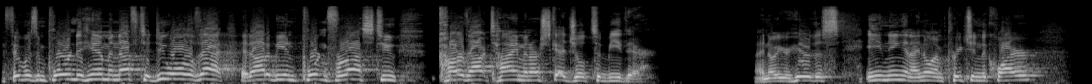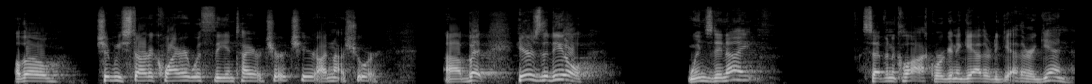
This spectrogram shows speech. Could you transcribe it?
If it was important to him enough to do all of that, it ought to be important for us to carve out time in our schedule to be there. I know you're here this evening and I know I'm preaching the choir, although, should we start a choir with the entire church here? I'm not sure. Uh, but here's the deal Wednesday night, Seven o'clock, we're going to gather together again.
